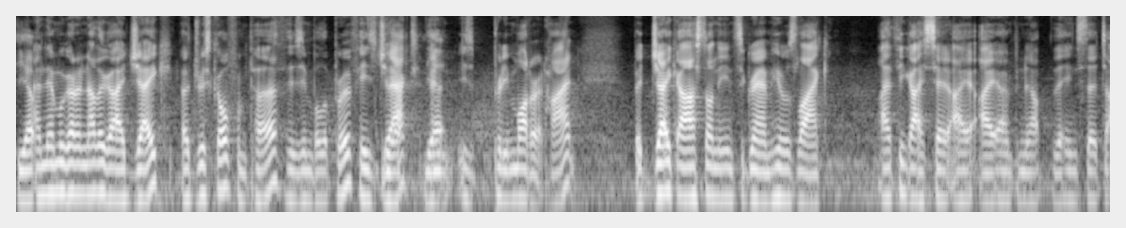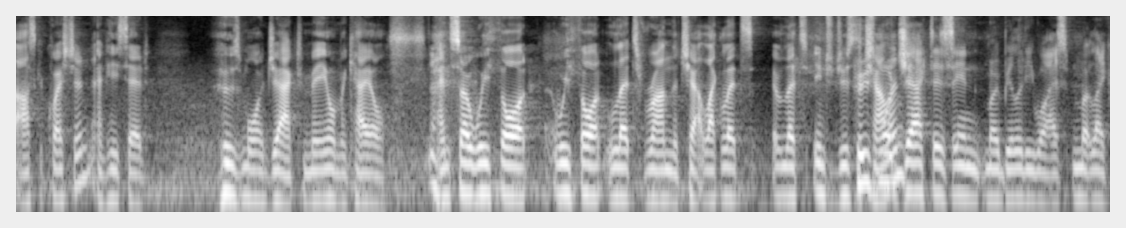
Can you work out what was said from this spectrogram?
Yep. And then we got another guy, Jake O'Driscoll from Perth, who's in Bulletproof. He's jacked. yep. He's pretty moderate height. But Jake asked on the Instagram, he was like, I think I said, I, I opened up the Insta to ask a question, and he said, Who's more jacked, me or Mikhail? and so we thought, we thought, let's run the chat. Like, let's let's introduce the Who's more challenge. jacked as in mobility wise, mo- like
